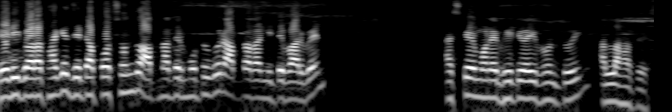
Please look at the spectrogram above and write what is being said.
রেডি করা থাকে, যেটা পছন্দ আপনাদের মতো করে আপনারা নিতে পারবেন। আজকের মনে ভিডিও এই ফোন তুই আল্লাহ হাফেজ।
